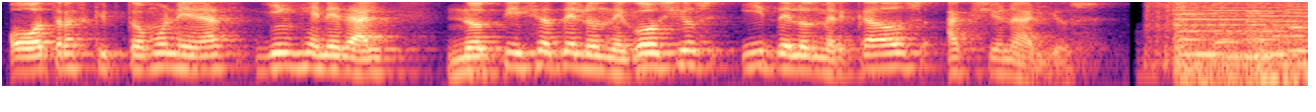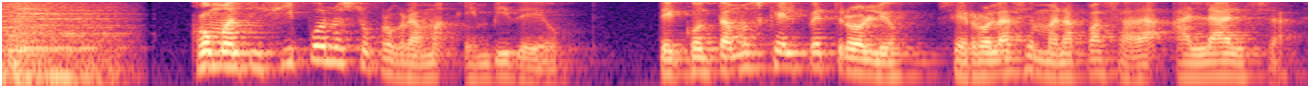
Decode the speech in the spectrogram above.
otras criptomonedas y en general noticias de los negocios y de los mercados accionarios. Como anticipo a nuestro programa en video, te contamos que el petróleo cerró la semana pasada al alza,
